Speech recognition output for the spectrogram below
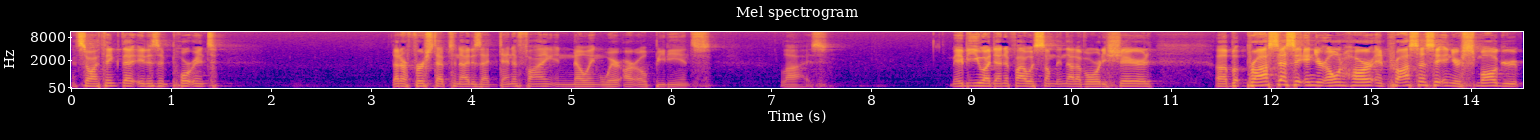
And so I think that it is important that our first step tonight is identifying and knowing where our obedience lies. Maybe you identify with something that I've already shared, uh, but process it in your own heart and process it in your small group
